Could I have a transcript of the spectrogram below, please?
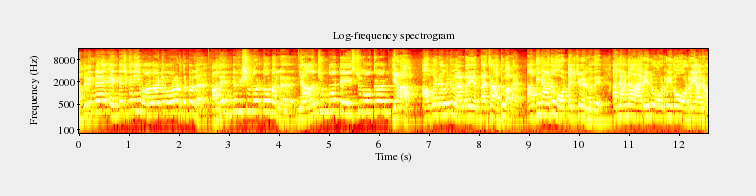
അത് പിന്നെ എന്റെ ചിക്കൻ ഈ മാങ്ങാട്ടി മോറ എടുത്തിട്ടല്ലേ? അത് എന്റെ ഫിഷ് എടുത്തോണ്ടല്ലേ? ഞാൻ ചുമ്മാ ടേസ്റ്റ് നോക്കാൻ. എടാ അവനവന് വേണ്ടത് എന്താച്ചാ അത് പറയാം അതിനാണ് ഹോട്ടലിലേക്ക് വരുന്നത്. അല്ലാണ്ട് ആരെങ്കിലും ഓർഡർ ചെയ്തോ ഓർഡർ ചെയ്യാനോ.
